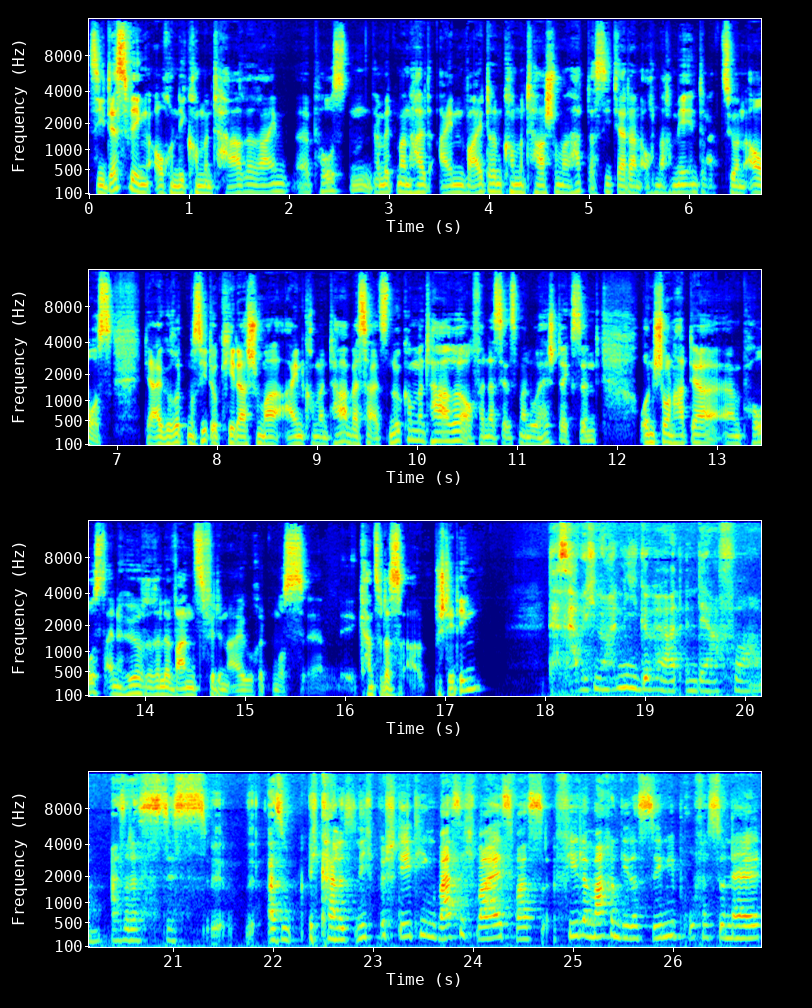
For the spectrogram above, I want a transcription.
sie deswegen auch in die Kommentare rein äh, posten, damit man halt einen weiteren Kommentar schon mal hat. Das sieht ja dann auch nach mehr Interaktion aus. Der Algorithmus sieht, okay, da ist schon mal ein Kommentar, besser als null Kommentare, auch wenn das jetzt mal nur Hashtags sind. Und schon hat der ähm, Post eine höhere Relevanz für den Algorithmus. Ähm, kannst du das bestätigen? Das habe ich noch nie gehört in der Form. Also das, das, also ich kann es nicht bestätigen. Was ich weiß, was viele machen, die das semi-professionell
